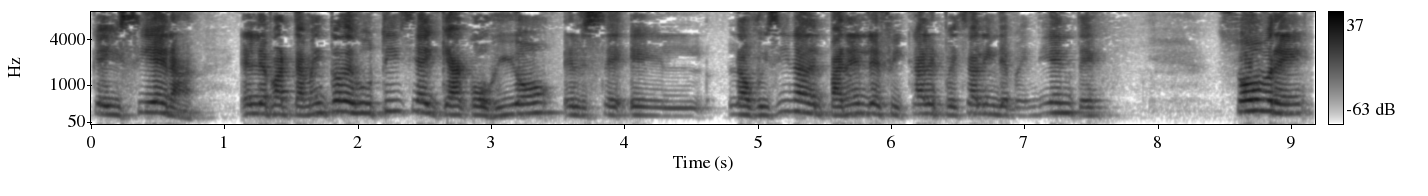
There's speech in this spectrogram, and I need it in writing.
que hiciera el Departamento de Justicia y que acogió la oficina del panel del fiscal especial independiente sobre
